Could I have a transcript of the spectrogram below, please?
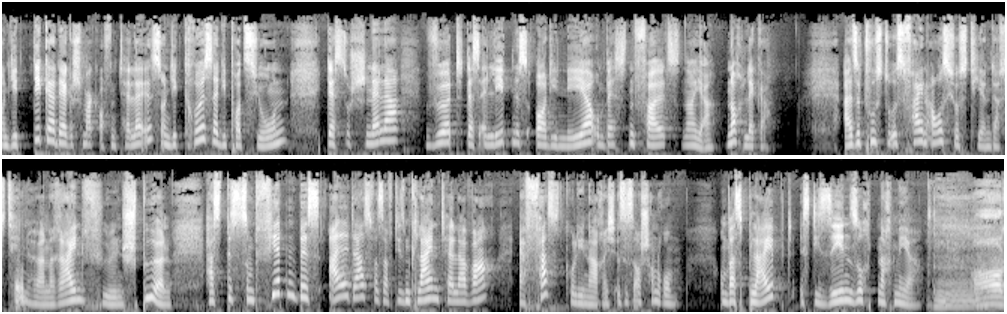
und je dicker der Geschmack auf dem Teller ist und je größer die Portion, desto schneller wird das Erlebnis ordinär und bestenfalls, naja, noch lecker. Also tust du es fein ausjustieren, darfst hinhören, reinfühlen, spüren, hast bis zum vierten Biss all das, was auf diesem kleinen Teller war, erfasst kulinarisch, ist es auch schon rum. Und was bleibt, ist die Sehnsucht nach mehr. Oh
